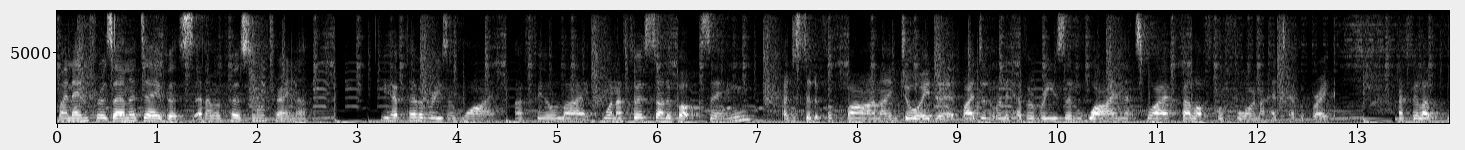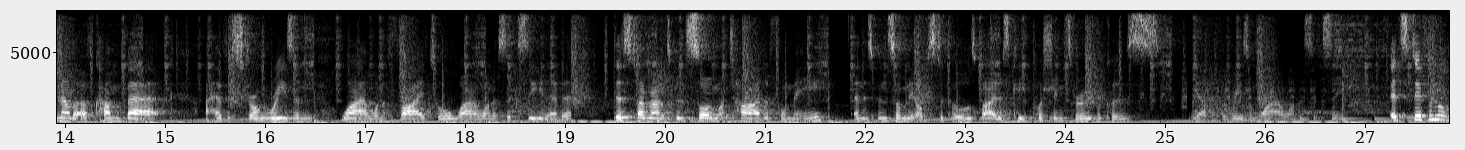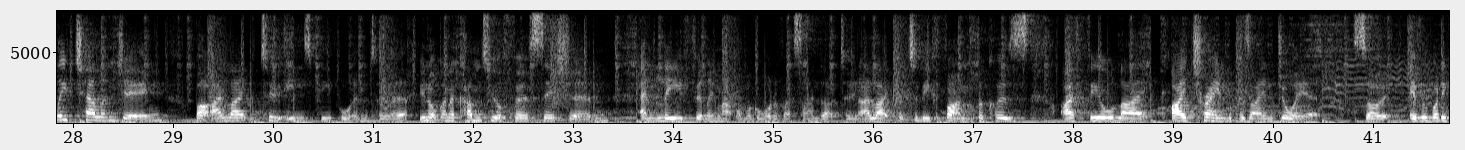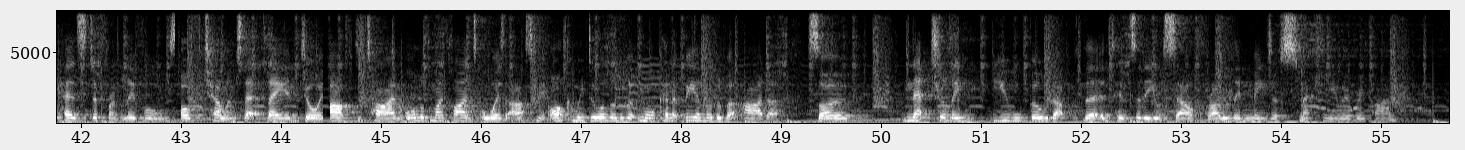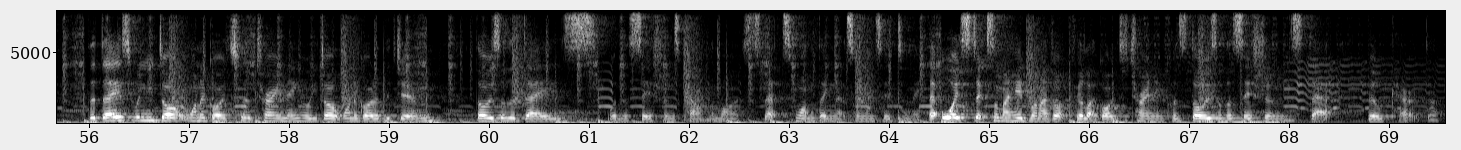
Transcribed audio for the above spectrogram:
My name's Roseanna Davis and I'm a personal trainer. You have to have a reason why. I feel like when I first started boxing, I just did it for fun, I enjoyed it, but I didn't really have a reason why and that's why I fell off before and I had to have a break. I feel like now that I've come back, I have a strong reason why I want to fight or why I want to succeed at it. This time around it's been so much harder for me and there's been so many obstacles, but I just keep pushing through because yeah, I have a reason why I want to succeed. It's definitely challenging, but I like to ease people into it. You're not going to come to your first session and leave feeling like, oh my god, what have I signed up to? I like it to be fun because I feel like I train because I enjoy it. So everybody has different levels of challenge that they enjoy. After time, all of my clients always ask me, oh, can we do a little bit more? Can it be a little bit harder? So naturally you will build up the intensity yourself rather than me just smashing you every time. The days when you don't want to go to training or you don't want to go to the gym, those are the days when the sessions count the most. That's one thing that someone said to me. That always sticks in my head when I don't feel like going to training because those are the sessions that build character.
